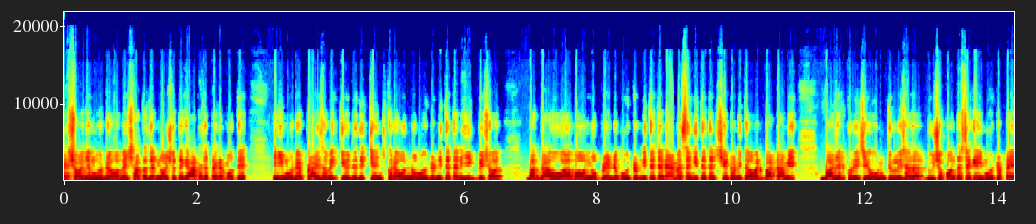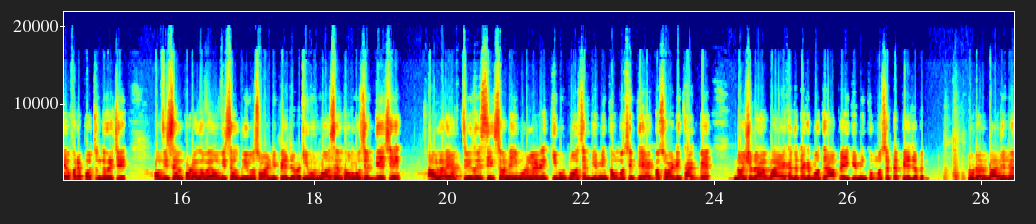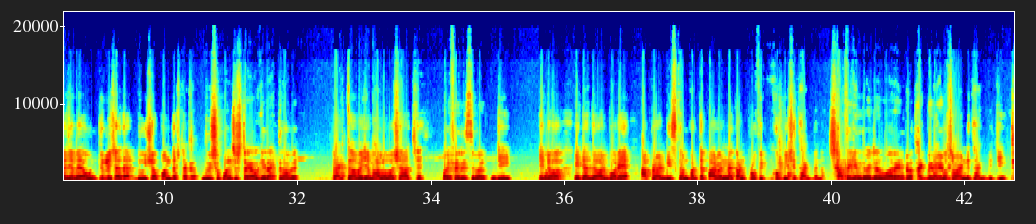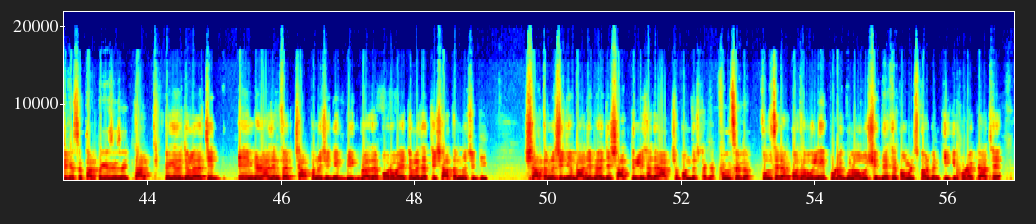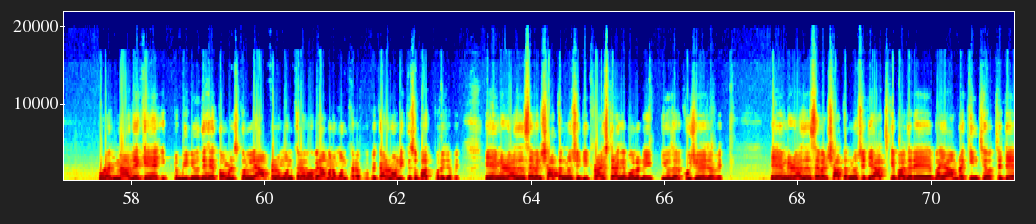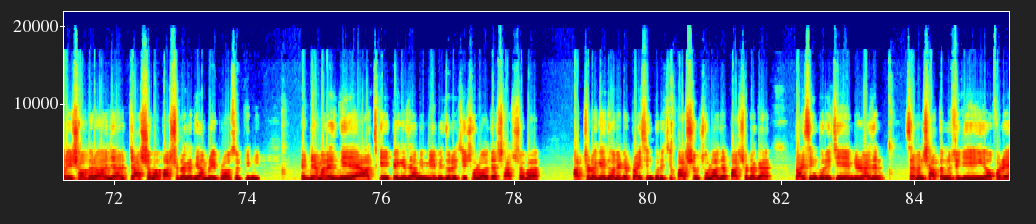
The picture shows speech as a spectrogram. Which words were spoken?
একশো যে মনিটর হবে সাত হাজার নয়শো থেকে আট হাজার টাকার মধ্যে। এই মনিটর প্রাইস হবে, কেউ যদি চেঞ্জ করে অন্য মনিটর নিতে চান হিগভিশন বা দাহুয়া বা অন্য ব্র্যান্ডের মনিটর নিতে চান এমএসএ নিতে চান, সেটাও নিতে হবে বাট আমি বাজেট করেছি উনচল্লিশ হাজার দুইশো পঞ্চাশ টাকা। এই মনিটরটা এই অফারে পছন্দ করেছি। অফিসিয়াল প্রোডাক্ট হবে অফিসিয়াল দুই বছর ওয়ারেন্টি পেয়ে যাবে কিবোর্ড মাউসের কম্বো সেট দিয়েছি। আওলার অ্যাপ থ্রি দুই সিক্স ওয়ান এই মডেলের কিবোর্ড মাউসের গেমিং কম্বো সেট দিয়ে এক বছর ওয়ারেন্টি থাকবে নয়শো টাকা বা এক হাজার টাকার মধ্যে আপনি এই গেমিং কম্বো সেটটা পেয়ে যাবেন। টোটাল বাজেট হয়ে যাবে উনচল্লিশ হাজার দুইশো পঞ্চাশ টাকা। দুইশো পঞ্চাশ টাকাও কি রাখতে হবে? রাখতে হবে যে ভালোবাসা আছে। ওয়াইফাই রিসিভার জি। এটা এটা দেওয়ার পরে আপনারা ডিসকাউন্ট করতে পারবেন না কারণ প্রফিট খুব বেশি থাকবে না। সাথে কিন্তু এটার ওয়ারেন্টিও থাকবে এক। বছর ওয়ারেন্টি থাকবে জি। ঠিক আছে থার্ড প্যাকেজে যাই। থার্ড প্যাকেজে চলে যাচ্ছি এমডি রাজেন ফাইভ ছাপ্পান্ন সিজি বিগ ব্রাদার বড় ভাইয়ে চলে যাচ্ছি সাতান্ন সিজি সাতান্ন সিজি বাজেট হয়েছে সাতচল্লিশ হাজার আটশো পঞ্চাশ টাকা। Full setup full setup কথা বলি প্রোডাক্টগুলো অবশ্যই দেখে কমেন্টস করবেন কি কি প্রোডাক্ট আছে। প্রোডাক্ট না দেখে একটু ভিডিও দেখে কমেন্টস করলে আপনারও মন খারাপ হবে আমারও মন খারাপ হবে কারণ অনেক কিছু বাদ পড়ে যাবে। এমডি রাজেন সেভেন সাতান্ন সিজি প্রাইসটা আগে বলে নেই ইউজার খুশি হয়ে যাবে। এমডি রাজেন সেভেন সাতান্ন সিজি আজকে বাজারে ভাইয়া আমরা কিনছি হচ্ছে যে সতেরো হাজার চারশো বা পাঁচশো টাকা দিয়ে আমরা এই প্রসেসর কিনি। এই ড্যামারেজ দিয়ে আজকে এই প্যাকেজে আমি মেবি ধরেছি ষোলো হাজার সাতশো বা আটশো টাকা এই ধরনের প্রাইসিং করেছি, পাঁচশো। ষোলো হাজার পাঁচশো টাকা প্রাইসিং করেছি এমডি রাইজেন সেভেন সাতান্ন সিজি এই অফারে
